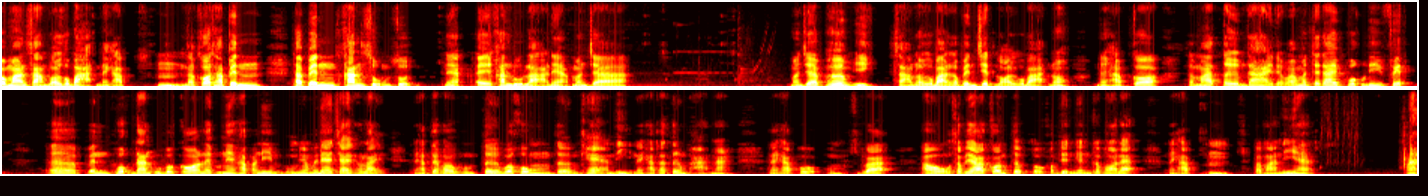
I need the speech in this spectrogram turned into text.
ประมาณ 300 กว่าบาทนะครับ อืม แล้วก็ถ้าเป็นถ้าเป็นขั้นสูงสุดเนี่ยไอ้ขั้นหรูหราเนี่ยมันจะ มันจะเพิ่มอีก 300 กว่าบาทก็เป็น 700 กว่าบาทเนาะนะครับ ก็สามารถเติมได้แต่ว่ามันจะได้พวกรีเฟซเอ่อเป็นพวกดันอุปกรณ์อะไรพวกนี้ครับ อันนี้ผมยังไม่แน่ใจเท่าไหร่นะครับ แต่เพราะผมเติมก็คงเติมแค่อันนี้นะครับ ถ้าเติมผ่านนะนะครับเพราะผมคิดว่าเอาทรัพยากรเติบโตกับเหรียญเงินก็พอแล้ว นะครับ อืม ประมาณนี้ฮะ อะ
